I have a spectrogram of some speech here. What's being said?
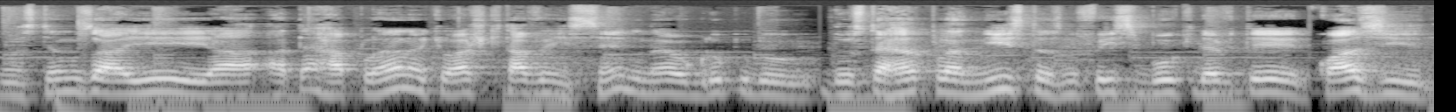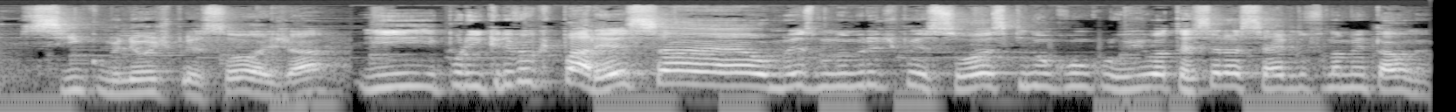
Nós temos aí a, a Terra Plana, que eu acho que está vencendo, né? O grupo do- dos terraplanistas no Facebook deve ter quase 5 milhões de pessoas já. E, por incrível que pareça, é o mesmo número de pessoas que não concluiu a terceira série do Fundamental, né?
